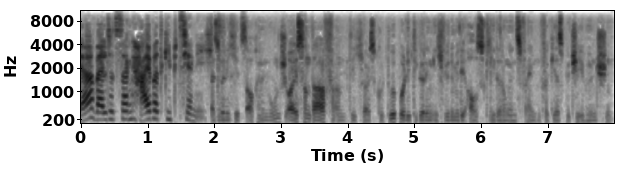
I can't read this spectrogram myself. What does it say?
ja, weil sozusagen halbert gibt's hier nicht. Also wenn ich jetzt auch einen Wunsch äußern darf an dich als Kulturpolitikerin, ich würde mir die Ausgliederung ins Fremdenverkehrsbudget wünschen.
